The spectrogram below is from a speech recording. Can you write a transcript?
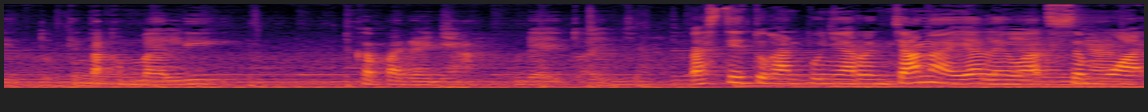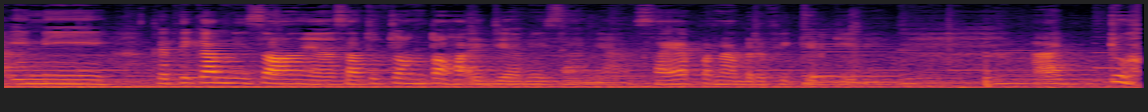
gitu kita hmm. kembali kepadanya udah itu aja. Pasti Tuhan punya rencana ya punya lewat rencana. semua ini. Ketika misalnya satu contoh aja misalnya saya pernah berpikir gini. Aduh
